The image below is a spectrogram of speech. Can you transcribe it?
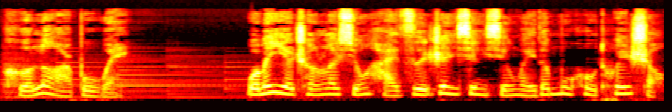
何乐而不为？我们也成了熊孩子任性行为的幕后推手。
